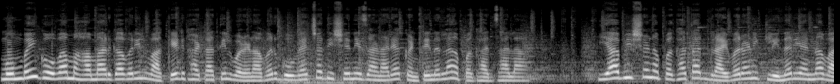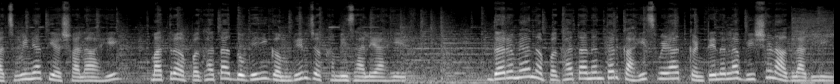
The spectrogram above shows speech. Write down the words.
मुंबई गोवा महामार्गावरील वाकेड घाटातील वळणावर गोव्याच्या दिशेने जाणाऱ्या कंटेनरला अपघात झाला. या भीषण अपघातात ड्रायव्हर आणि क्लीनर यांना वाचविण्यात यश आलं आहे मात्र अपघातात दोघेही गंभीर जखमी झाले आहेत. दरम्यान अपघातानंतर काहीच वेळात कंटेनरला भीषण आग लागली.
